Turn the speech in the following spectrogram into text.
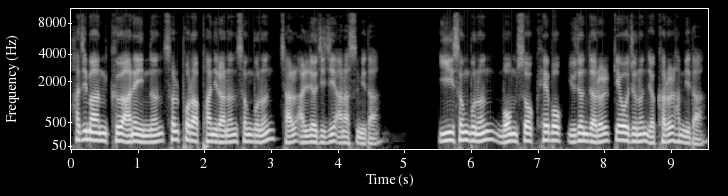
하지만 그 안에 있는 설포라판이라는 성분은 잘 알려지지 않았습니다. 이 성분은 몸속 회복 유전자를 깨워주는 역할을 합니다.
